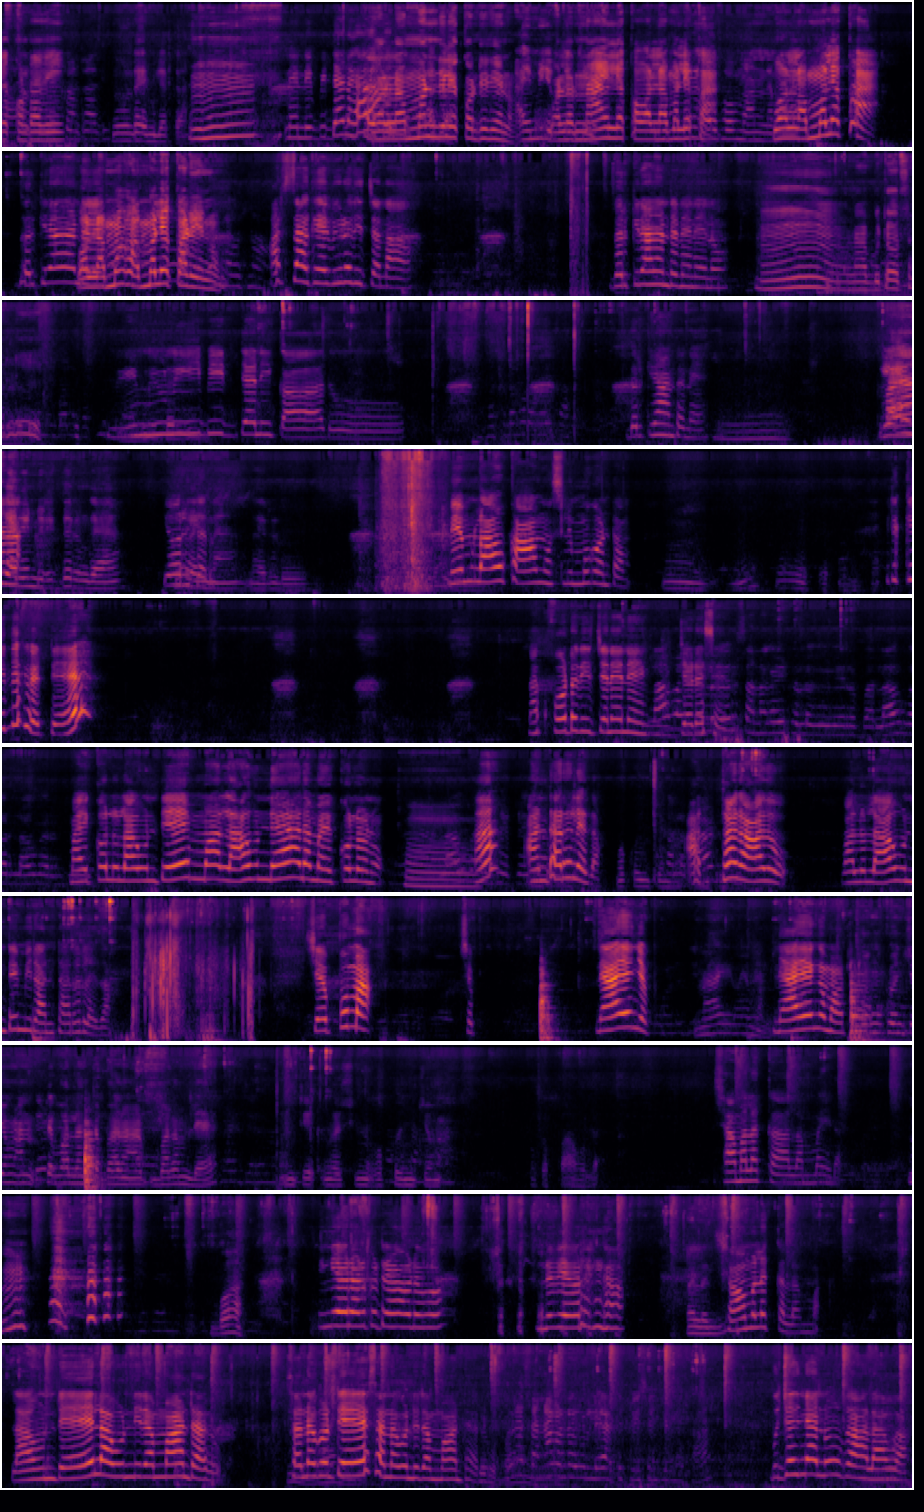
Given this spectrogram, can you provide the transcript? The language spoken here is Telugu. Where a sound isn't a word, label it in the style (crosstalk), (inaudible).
లెక్క ఉంటుంది లెక్క నేను నీ బిడ్డను వాళ్ళ అమ్మని లెక్క ఉంటుంది నేను. వాళ్ళ నాయన లెక్క వాళ్ళ అమ్మ లెక్క వాళ్ళ అమ్మ లెక్క. దొరికినా వాళ్ళ అమ్మ అమ్మ లెక్క నేను. అస్సాకే వీడియో తెచ్చానా? దొరికినానంటనే నేను. నా బిడ్డ వస్తుంది. నేను నీ బిడ్డని కాదు. దొరికినా అంటనే. మీరిద్దరు ఎవరిద్దరు? నరుడు. మేము లావు కాము స్లిమ్గా ఉంటాం. ఇటు కిందికి పెట్టే. నాకు ఫోటో తీర్చనే నేను జడేసేది. మా ఎక్కోళ్ళు లావు ఉంటే మా లావు ఉండే ఆడ మా ఎక్కోళ్ళను ఆ? అంటారా లేదా? అర్థ కాదు. వాళ్ళు లావు ఉంటే మీరు అంటారా లేదా? చెప్పు మా. న్యాయం చెప్పు. న్యాయంగా మాట్లాడు. కొంచెం అంత వాళ్ళంత బల- బలంలే అంతే కొంచెం ఒక పావుల. శ్యామలక్క వాళ్ళ బా. ఇంకెవరు అనుకుంటావు నువ్వు? నువ్వెవరంగా? వాళ్ళని శ్యామలక్క వాళ్ళ అమ్మ లా ఉంటే లా ఉండిరమ్మా అంటారు. సన్నగుంటే సన్నగుండిరమ్మా అంటారు. బుజ్జదినా నువ్వు గా లావుగా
